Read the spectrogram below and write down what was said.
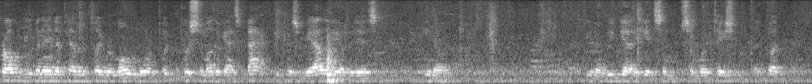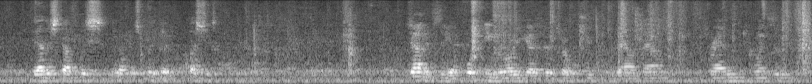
probably going to end up having to play Ramon more and put, push some other guys back because the reality of it is, you know, you know, we've got to get some, some rotation. But the other stuff was, you know, was pretty good. Questions? John, it's the uh, 14 in a row you guys had trouble shooting from downtown. Trend, coincidence?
